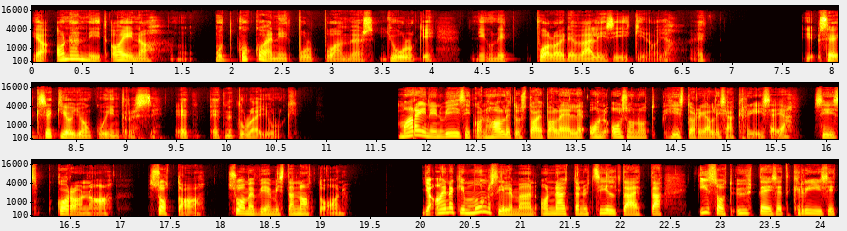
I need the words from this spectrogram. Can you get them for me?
Ja onhan niitä aina, mutta koko ajan niitä pulppua myös julki, niin kuin niitä puolueiden välisiä kinoja. Et se, sekin on jonkun intressi, että et ne tulee julki. Marinin viisikon hallitustaipaleelle on osunut historiallisia kriisejä, siis koronaa, sotaa, Suomen viemistä NATOon. Ja ainakin mun silmään on näyttänyt siltä, että isot yhteiset kriisit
